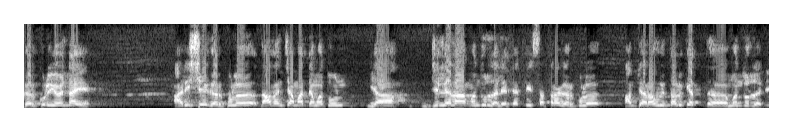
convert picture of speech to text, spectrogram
घरकुल योजना आहे अडीचशे घरकुलं दादांच्या माध्यमातून या जिल्ह्याला मंजूर झाले. त्यातली सतरा घरकुलं आमच्या राहुरी तालुक्यात मंजूर झाली.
